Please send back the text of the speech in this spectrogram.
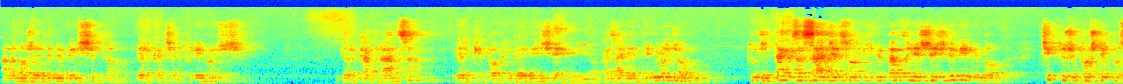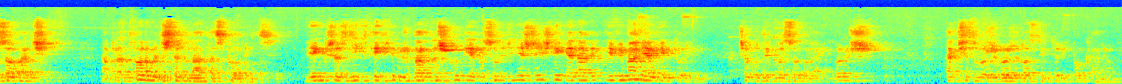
ale może jedynym wyjściem to wielka cierpliwość, wielka praca, wielkie pochylenie się i okazanie tym ludziom, którzy tak w zasadzie są ludźmi bardzo nieszczęśliwymi, bo ci, którzy poszli głosować na Platformę 4 lata z policy, większość z nich w tej chwili już bardzo szkoduje, to są ludzie nieszczęśliwi, ja nawet nie wymawiam niektórym, czemu ty głosowali, bo już tak się złożyło, że los niektórych pokarał.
